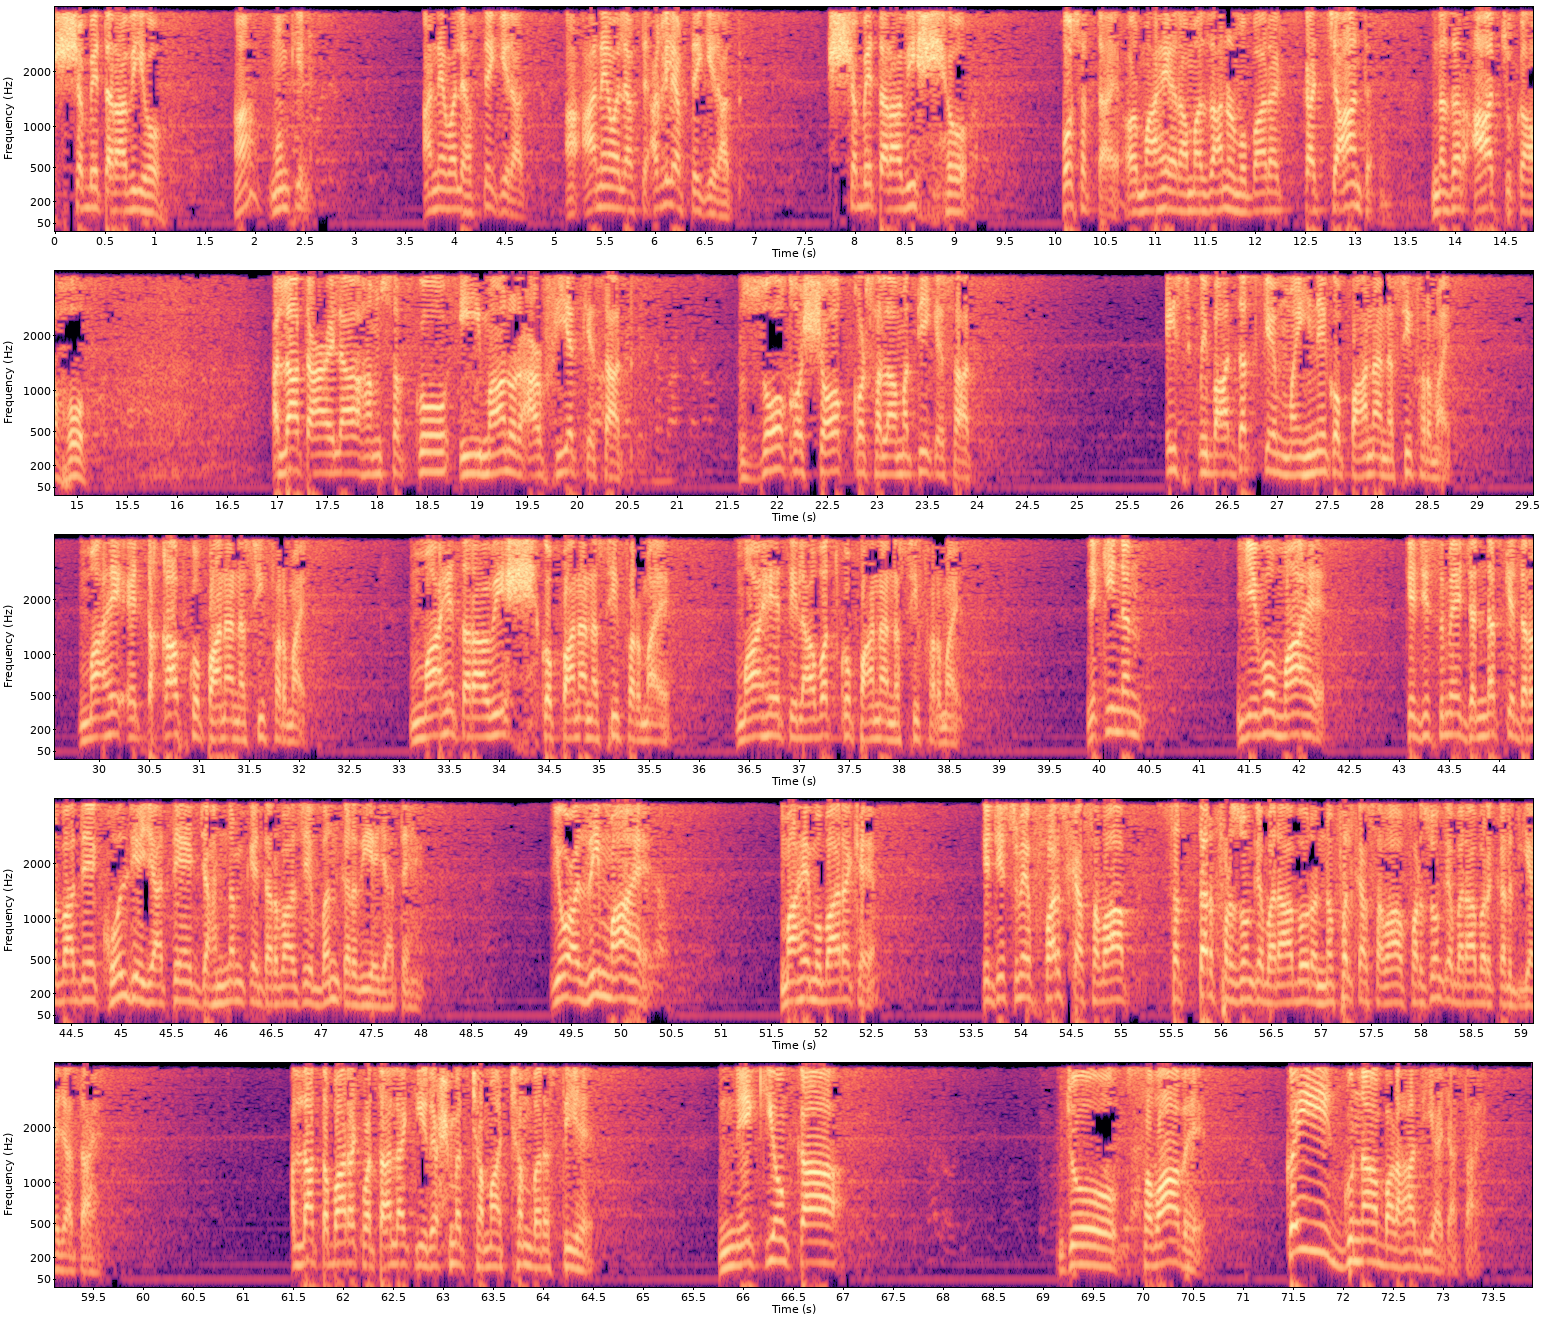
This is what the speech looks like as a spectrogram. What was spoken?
شب تراوی ہو۔ ہاں ممکن آنے والے ہفتے کی رات آنے والے ہفتے، اگلے ہفتے کی رات شب تراویح ہو ہو سکتا ہے اور ماہ رمضان المبارک کا چاند نظر آ چکا ہو۔ اللہ تعالی ہم سب کو ایمان اور عافیت کے ساتھ، ذوق و شوق اور سلامتی کے ساتھ اس عبادت کے مہینے کو پانا نصیب فرمائے، ماہ اعتقاف کو پانا نصیب فرمائے۔ ماہ تراویح کو پانا نصیب فرمائے، ماہ تلاوت کو پانا نصیب فرمائے۔ یقیناً یہ وہ ماہ ہے کہ جس میں جنت کے دروازے کھول دیے جاتے ہیں، جہنم کے دروازے بند کر دیے جاتے ہیں۔ یہ عظیم ماہ ہے، ماہ مبارک ہے کہ جس میں فرض کا ثواب ستر فرضوں کے برابر اور نفل کا ثواب فرضوں کے برابر کر دیا جاتا ہے۔ اللہ تبارک و تعالی کی رحمت چھما چھم برستی ہے۔ نیکیوں کا جو ثواب ہے، کئی گنا بڑھا دیا جاتا ہے۔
